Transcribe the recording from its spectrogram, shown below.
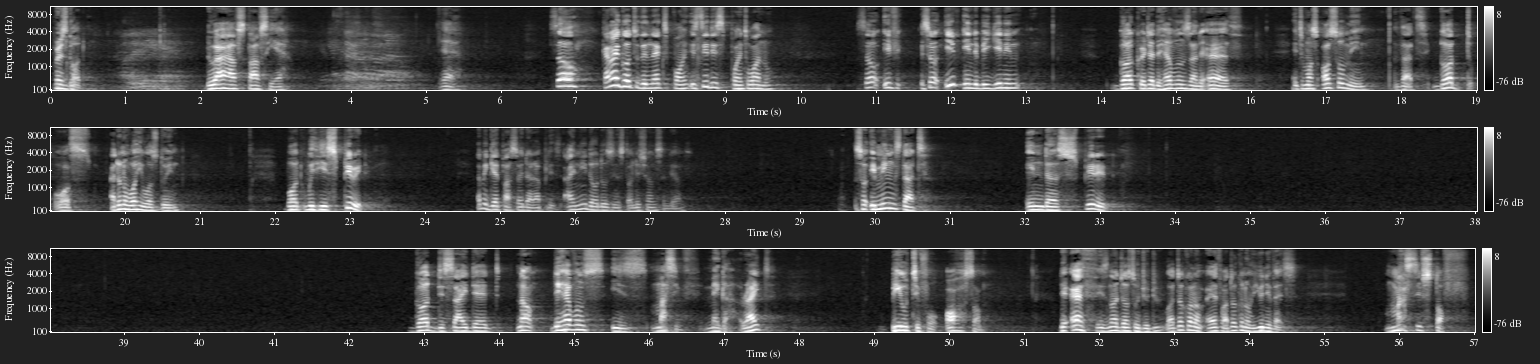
Praise God. Do I have staffs here? Yeah. So, can I go to the next point? You see this point one? So, if so, if in the beginning God created the heavens and the earth, it must also mean that God was I don't know what He was doing, but with his spirit. Let me get Pastor Dara, please. I need all those installations in the house. So it means that in the spirit, God decided. Now, the heavens is massive, mega, right? Beautiful, awesome. The earth is not just Ojudu. We're talking of earth, we're talking of universe. Massive stuff.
